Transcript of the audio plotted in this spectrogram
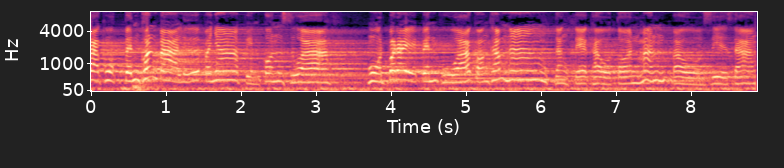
บาคุกเป็นคนบ้าหรือปัญญาเป็นคนสัวหูดบ่ไดเป็นผัวของคำนาง ตั้งแต่เข้าตอนมันเป่าเสียสัง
